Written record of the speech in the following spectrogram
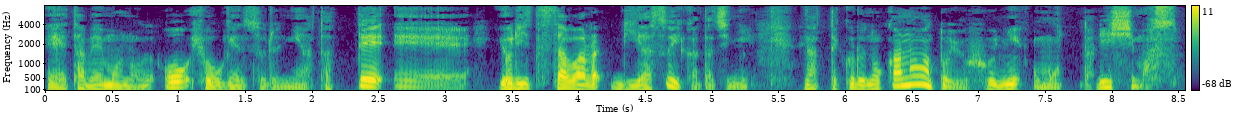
えー食べ物を表現するにあたって、えーより伝わりやすい形になってくるのかなというふうに思ったりします。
